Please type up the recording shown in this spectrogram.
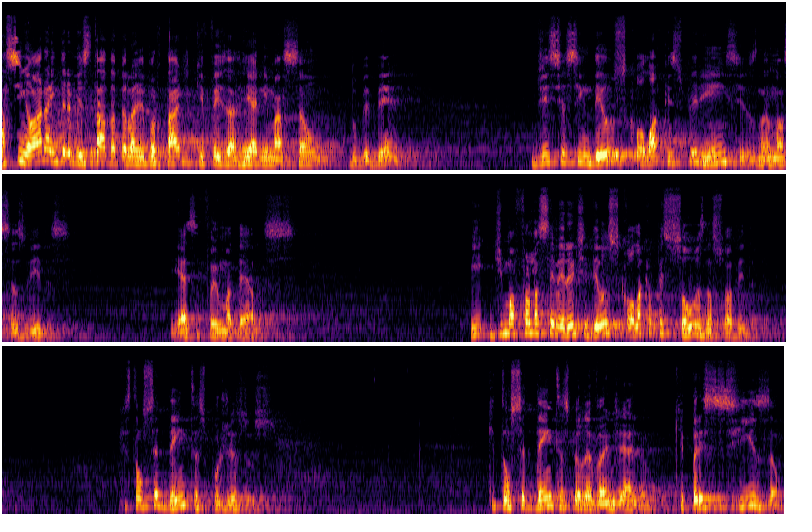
a senhora entrevistada pela reportagem que fez a reanimação do bebê, disse assim: Deus coloca experiências nas nossas vidas. E essa foi uma delas. E de uma forma semelhante, Deus coloca pessoas na sua vida que estão sedentas por Jesus, que estão sedentas pelo Evangelho, que precisam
